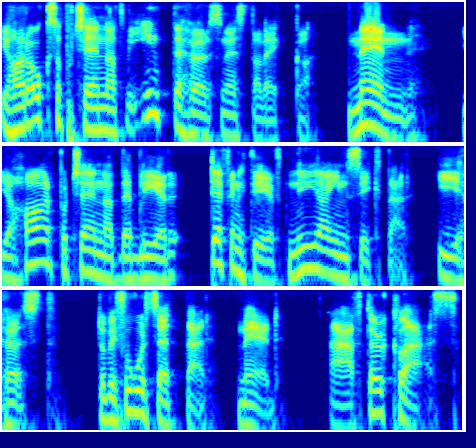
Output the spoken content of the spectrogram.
jag har också på känn att vi inte hörs nästa vecka. Men jag har på känn att det blir definitivt nya insikter i höst då vi fortsätter med After Class.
